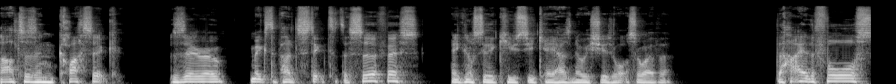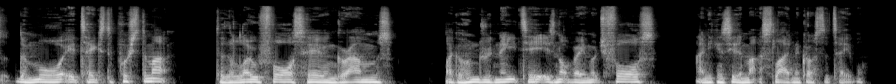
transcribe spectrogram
Artisan Classic Zero makes the pad stick to the surface. And you can also see the QCK has no issues whatsoever. The higher the force, the more it takes to push the mat. To the low force here in grams, like 180 is not very much force, and you can see the mat sliding across the table.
